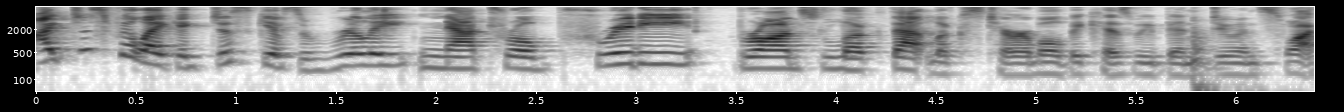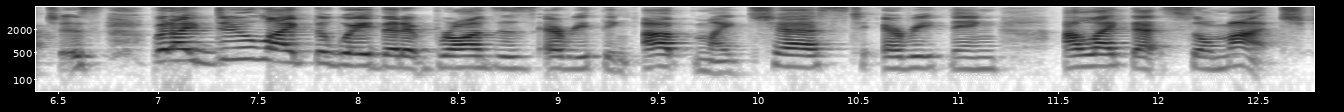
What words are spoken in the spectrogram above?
i just feel like it just gives a really natural pretty bronzed look that looks terrible because we've been doing swatches but i do like the way that it bronzes everything up my chest everything. I like that so much.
